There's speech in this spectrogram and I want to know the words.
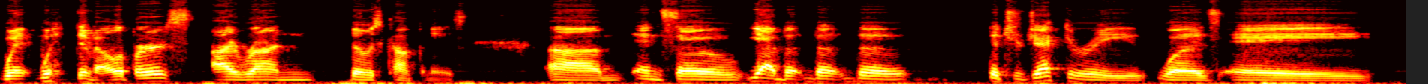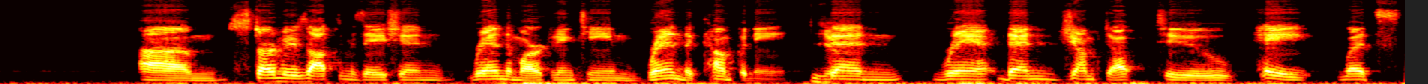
with, with developers. I run those companies, um, and so yeah, the the the the trajectory was a um, started as optimization, ran the marketing team, ran the company, Yep. then ran then jumped up to hey, let's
